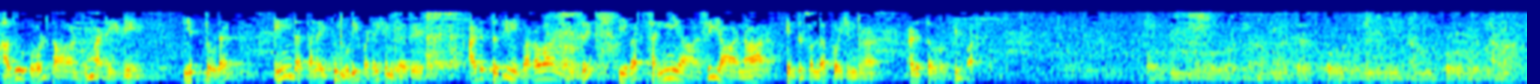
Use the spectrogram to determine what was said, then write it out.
அதுபோல் நானும் அடைவேன். இத்துடன் இந்த தலைப்பு முடிவடைகின்றது. அடுத்தது இனி பகவான் வந்து இவர் சந்நியாசி ஆனார் என்று சொல்ல போகின்றார். அடுத்த வகுப்பில் பார்ப்போம். ஓம் पूर्णमिदं पूर्णात्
